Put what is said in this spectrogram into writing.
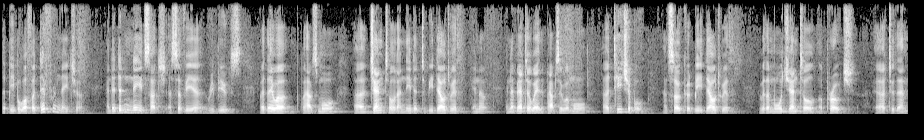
the people were of a different nature and they didn't need such severe rebukes, but they were perhaps more uh, gentle and needed to be dealt with in a, in a better way. Perhaps they were more uh, teachable and so could be dealt with with a more gentle approach uh, to them.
